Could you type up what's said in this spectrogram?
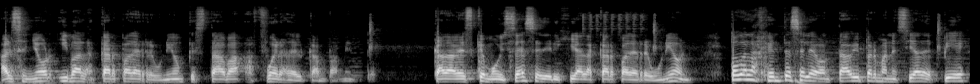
al Señor iba a la carpa de reunión que estaba afuera del campamento. Cada vez que Moisés se dirigía a la carpa de reunión, toda la gente se levantaba y permanecía de pie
